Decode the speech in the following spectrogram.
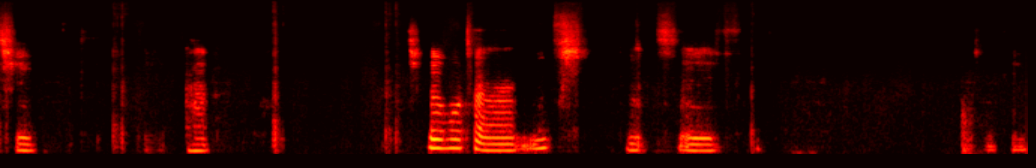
two. Uh, two more times. Let's see. Okay.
